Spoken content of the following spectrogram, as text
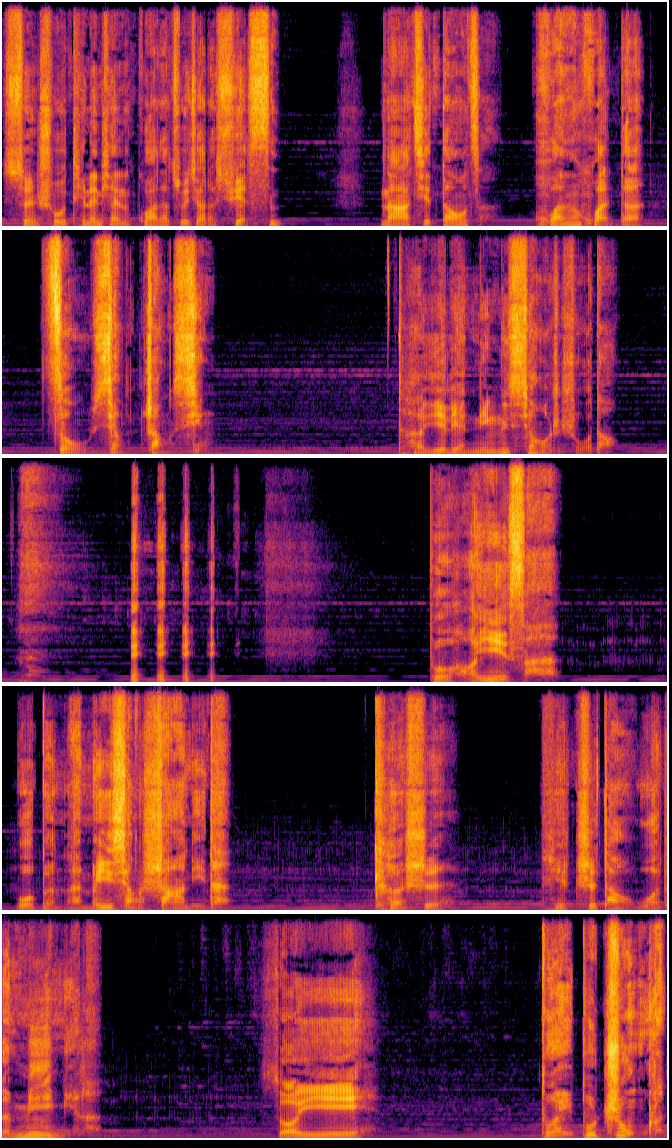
孙叔舔了舔挂在嘴角的血丝，拿起刀子，缓缓的走向张兴。他一脸狞笑着说道：“嘿嘿嘿嘿，不好意思，我本来没想杀你的，可是你知道我的秘密了，所以对不住了。”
